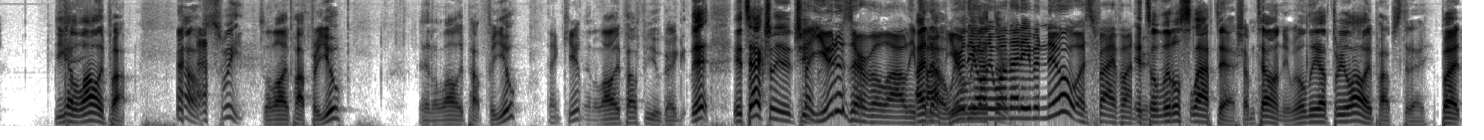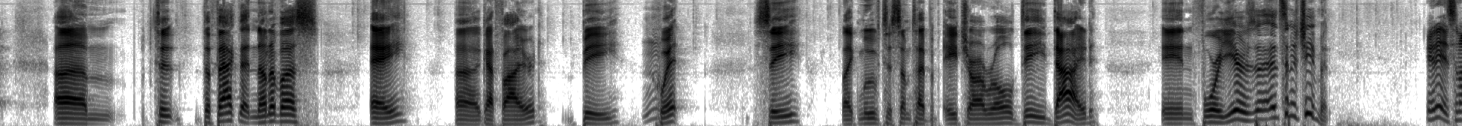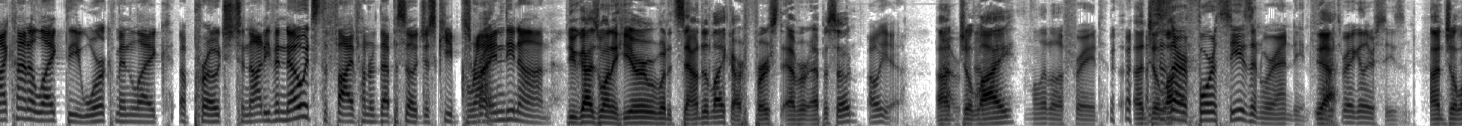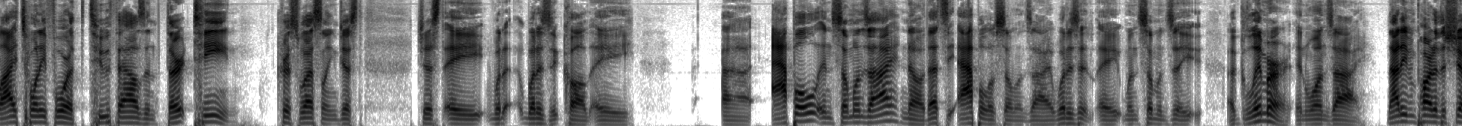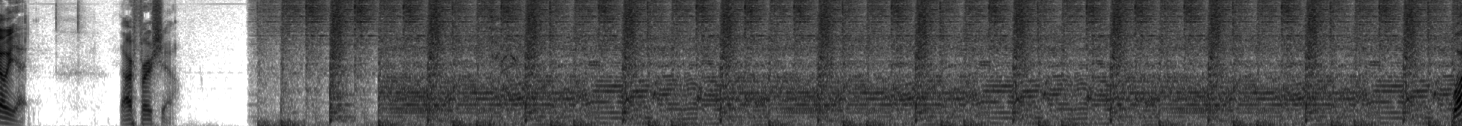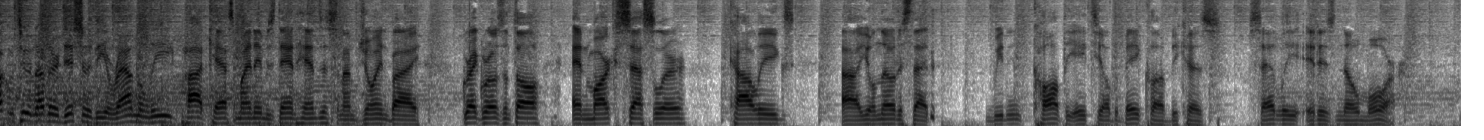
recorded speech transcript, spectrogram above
You got a lollipop. Oh, sweet. It's a lollipop for you, and a lollipop for you, Thank you. and a lollipop for you, Greg. It- It's actually an but you deserve a lollipop. I know, You're only the only one that even knew it was 500. It's a little slapdash. I'm telling you, we only got three lollipops today. But um, to the fact that none of us, a, uh, got fired, b, Mm. quit, c, like moved to some type of HR role, d, died in four years. It's an achievement. It is, and I kind of like the workman-like approach to not even know it's the 500th episode, just keep right. grinding on. Do you guys want to hear what it sounded like our first ever episode Oh yeah. on No, July? I'm a little afraid. On this is July, our fourth season we're ending. Fourth Yeah. regular season. on July 24th, 2013, Chris Wesseling just just a what what is it called? A uh, apple in someone's eye? No, that's the apple of someone's eye. What is it? A when someone's a a glimmer in one's eye. Not even part of the show yet. Our first show. Welcome to another edition of the Around the League podcast. My name is Dan Hanzus, and I'm joined by Gregg Rosenthal and Marc Sessler, colleagues. Uh, you'll notice that we didn't call it the ATL Debate Club because sadly it is no more.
